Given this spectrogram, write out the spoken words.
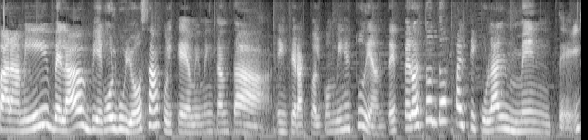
para mí, ¿verdad? Bien orgullosa porque a mí me encanta interactuar con mis estudiantes, pero estos dos particularmente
